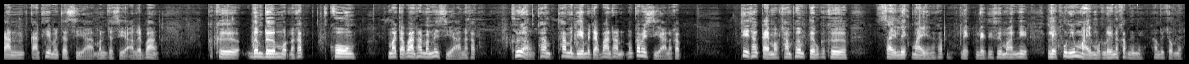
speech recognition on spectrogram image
การการที่มันจะเสียมันจะเสียอะไรบ้าง ก็คือเดิมๆหมดนะครับ โครงมาจากบ้านท่านมันไม่เสียนะครับ เครื่องถ้าถ้ามันดีมาจากบ้านท่านมันก็ไม่เสียนะครับ ที่ช่างไก่มาทำเพิ่มเติมก็คือ ใส่เหล็กใหม่นะครับ เหล็กเหล็กที่ซื้อมานี่เหล็กพวกนี้ใหม่หมดเลยนะครับนี่นี่ท่านผู้ชมเนี่ย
